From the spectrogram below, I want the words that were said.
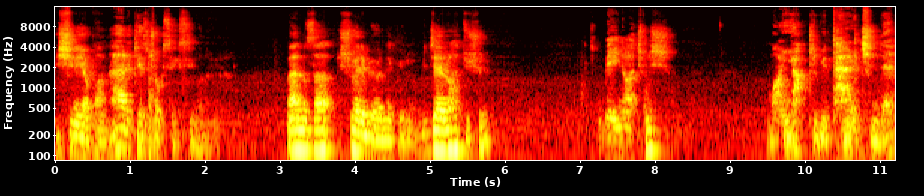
İşini yapan. Herkes çok seksi bana göre. Ben mesela şöyle bir örnek veriyorum. Bir cerrah düşün. Beyni açmış. Manyak gibi ter içinde.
